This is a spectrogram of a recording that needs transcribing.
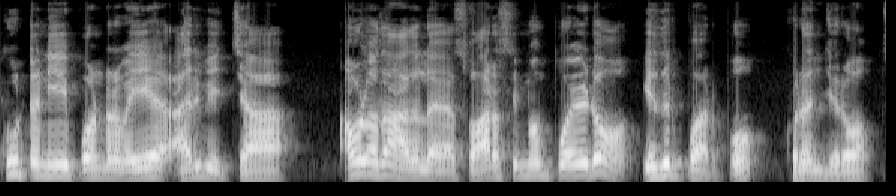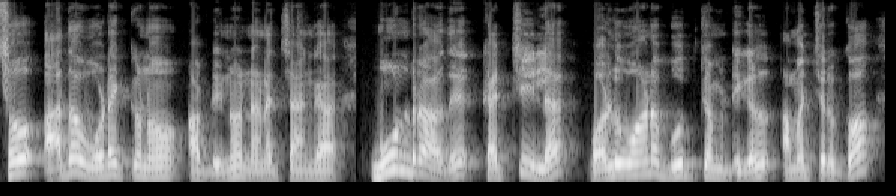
கூட்டணி போன்றவையை அறிவிச்சா அவ்வளோதான் அதில் சுவாரஸ்யமும் போயிடும் எதிர்பார்ப்பும் குறைஞ்சிரும். ஸோ அதை உடைக்கணும் அப்படின்னு நினைச்சாங்க. மூன்றாவது கட்சியில வலுவான பூத் கமிட்டிகள் அமைச்சிருக்கோம்.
